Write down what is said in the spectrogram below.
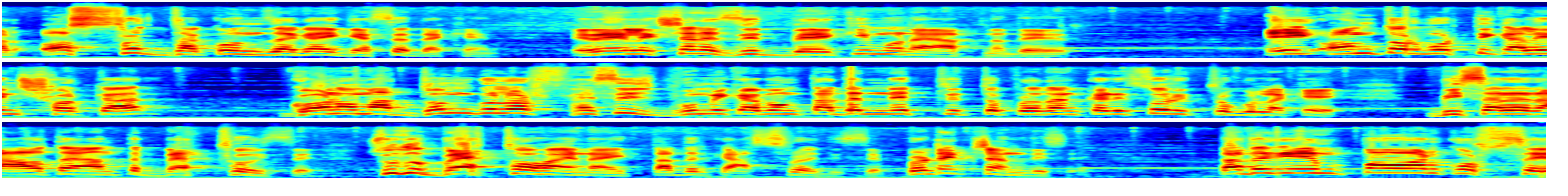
আর অশ্রদ্ধা কোন জায়গায় গেছে দেখেন। এরা ইলেকশনে জিতবে, কি মনে হয় আপনাদের? এই অন্তর্বর্তীকালীন সরকার গণমাধ্যমগুলোর ফ্যাসিস্ট ভূমিকা এবং তাদের নেতৃত্ব প্রদানকারী চরিত্রগুলোকে বিচারের আওতায় আনতে ব্যর্থ হয়েছে শুধু ব্যর্থ হয় নাই, তাদেরকে আশ্রয় দিছে প্রোটেকশন দিছে। তাদেরকে এম্পাওয়ার করছে।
